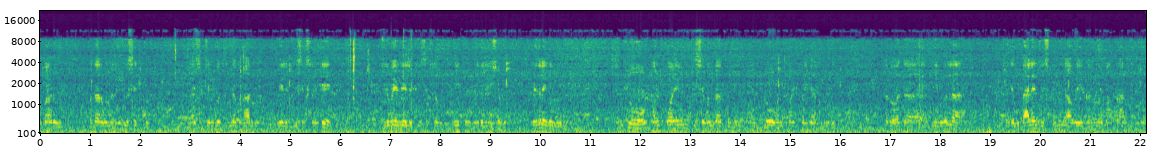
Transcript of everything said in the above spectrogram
సుమారు పదహారు వందల క్యూసెక్లు. ప్లస్ చెరుకు కింద ఒక నాలుగు వేల క్యూసెక్స్ అంటే ఇరవై వేల క్యూసెక్ల నీటి విడుదల విషయం విడుదలైన రోజు ఇంట్లో వన్ పాయింట్ సెవెన్ దాకా ఉంది. అవుట్ఫ్లో వన్ పాయింట్ ఫైవ్ దాకా ఉంది. తర్వాత దీనివల్ల అంటే బ్యాలెన్స్ చేసుకుని రాబోయే కాలంలో మా ప్రాంతంలో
